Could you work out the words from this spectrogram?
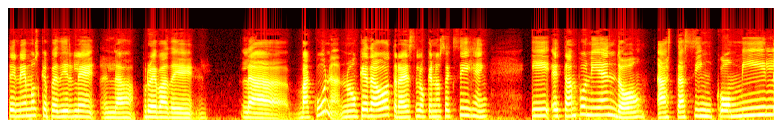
tenemos que pedirle la prueba de la vacuna, no queda otra, es lo que nos exigen. Y están poniendo hasta 5 mil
